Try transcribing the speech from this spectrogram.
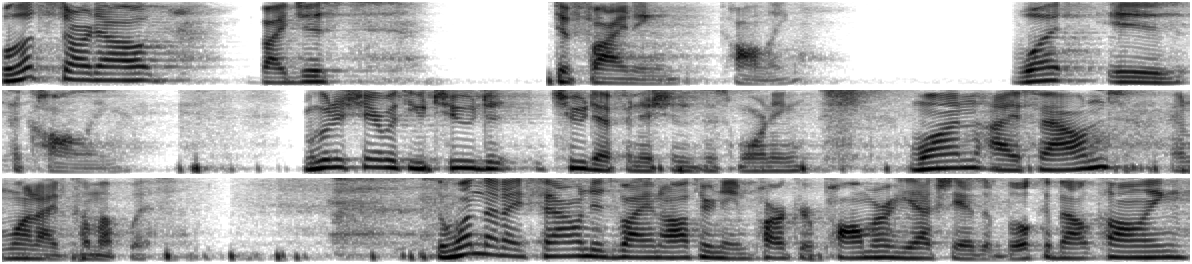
Well, let's start out by just defining calling. What is a calling? I'm going to share with you two, two definitions this morning. One I found, and one I've come up with. The one that I found is by an author named Parker Palmer. He actually has a book about calling.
